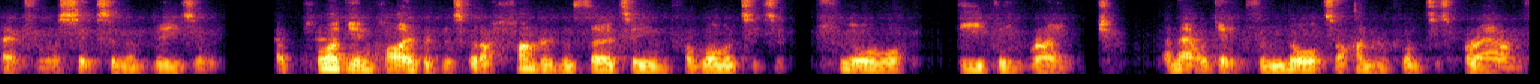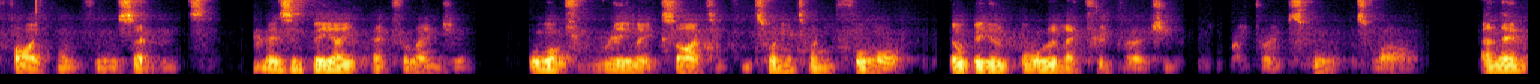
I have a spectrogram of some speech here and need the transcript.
petrol, a six-cylinder diesel, a plug-in hybrid that's got 113 kilometres of pure EV range, and that will get you from 0 to 100 kilometres per hour in 5.4 seconds. There's a V8 petrol engine. Well, what's really exciting from 2024, there'll be an all-electric version of the Range Rover Sport as well and then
